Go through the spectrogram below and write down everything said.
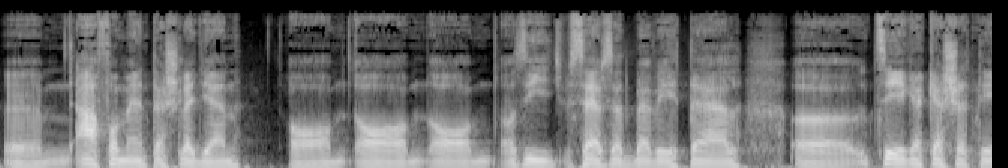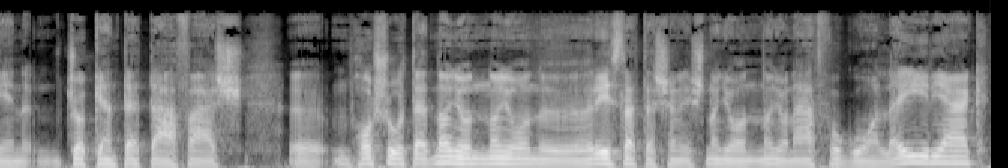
ö, áfamentes legyen a, a, a, az így szerzett bevétel, a cégek esetén csökkentett áfás, hasonló, tehát nagyon-nagyon részletesen és nagyon, nagyon átfogóan leírják,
